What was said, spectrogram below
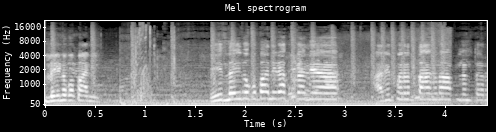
लई नको पाणी. हे लई नको पाणी लागतं द्या आणि परत लागलं आपल्याला तर.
